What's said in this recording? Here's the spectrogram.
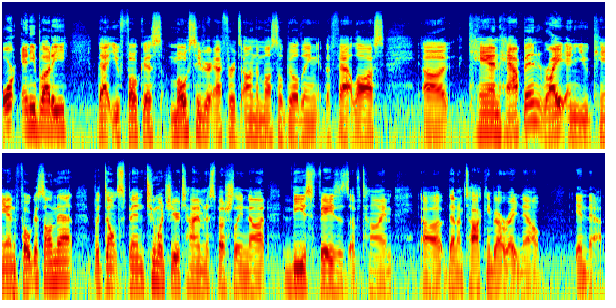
or anybody that you focus most of your efforts on the muscle building, the fat loss. Uh, can happen, right? And you can focus on that, but don't spend too much of your time, and especially not these phases of time uh, that I'm talking about right now in that.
